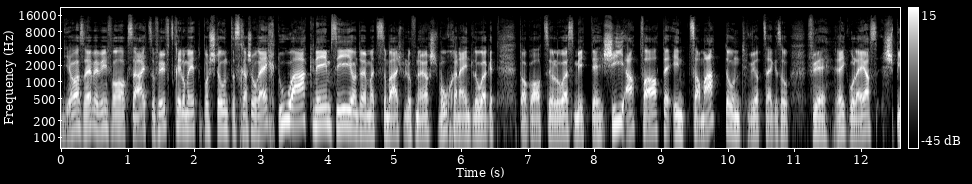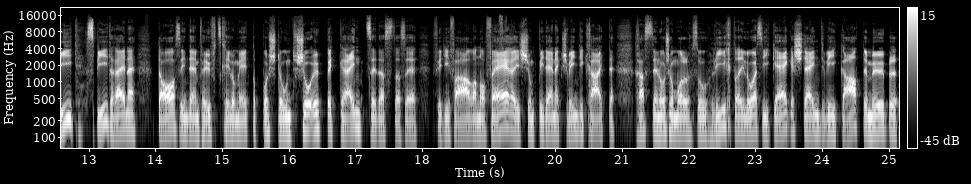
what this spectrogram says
Ja, also eben, wie vorher gesagt, so 50 km pro Stunde, das kann schon recht unangenehm sein. Und wenn man jetzt zum Beispiel auf nächstes Wochenende schaut, da geht es ja los mit den Skiabfahrten in Zermatt. Und ich würde sagen, so für reguläres Speed, Speedrennen, da sind dann 50 km pro Stunde schon etwa Grenzen, dass das äh, für die Fahrer noch fair ist. Und bei diesen Geschwindigkeiten kann es dann auch schon mal so leichtere lose Gegenstände wie Gartenmöbel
